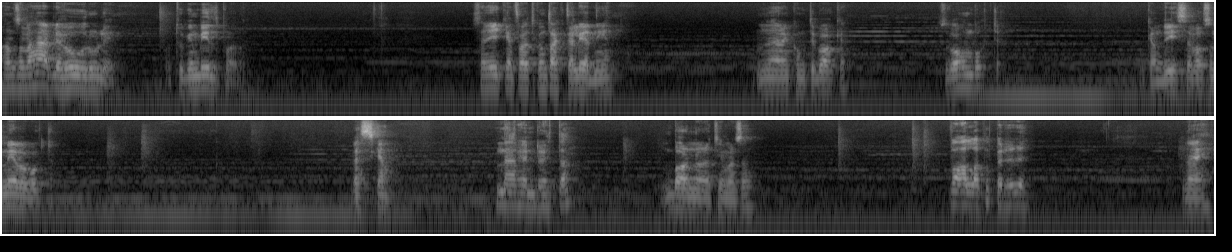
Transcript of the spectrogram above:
han som var här blev orolig och tog en bild på henne. Sen gick han för att kontakta ledningen. Men när han kom tillbaka så var hon borta. Och kan du gissa vad som mer var borta? Väskan. När hände detta? Bara några timmar sedan. Var alla papper i? Nej.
